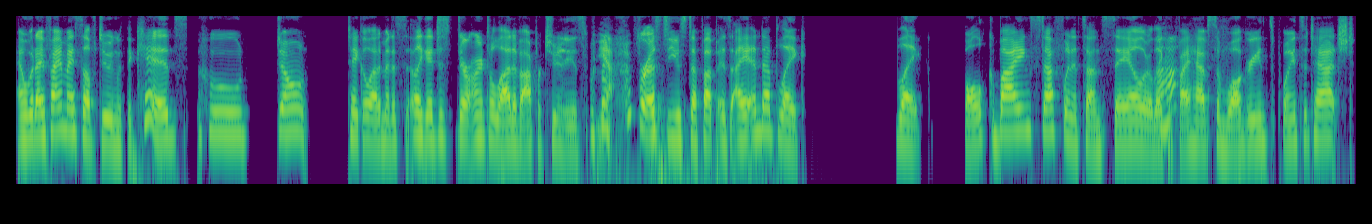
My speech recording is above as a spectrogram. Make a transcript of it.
And what I find myself doing with the kids who don't take a lot of medicine, like I just there aren't a lot of opportunities for, Yeah. for us to use stuff up. Is I end up like, like bulk buying stuff when it's on sale, or like Uh-huh. if I have some Walgreens points attached.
